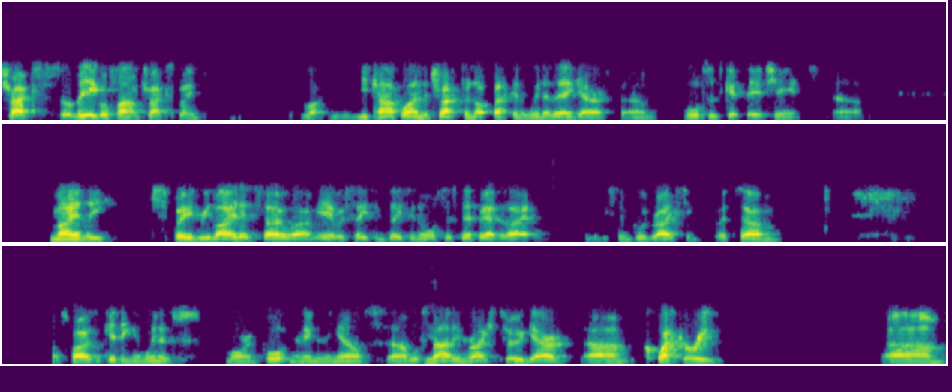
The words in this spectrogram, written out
tracks, so the Eagle Farm track's been like you can't blame the track for not backing a winner there, Gareth. Um, horses get their chance. Um, mainly speed related. So um, yeah, we see some decent horses step out today. There'll be some good racing, but um, I suppose getting a winner's more important than anything else. Uh, we'll start in race two, Gareth. Um, Quackery. Um,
